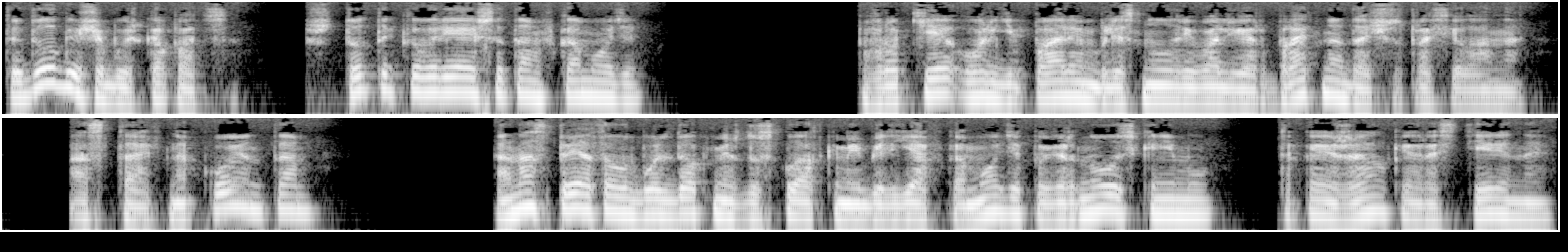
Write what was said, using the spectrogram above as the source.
«Ты долго еще будешь копаться? Что ты ковыряешься там в комоде?» В руке Ольги Палем блеснул револьвер. «Брать на дачу?» — спросила она. «Оставь, на кой он там?» Она спрятала бульдог между складками белья в комоде, повернулась к нему, такая жалкая, растерянная.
